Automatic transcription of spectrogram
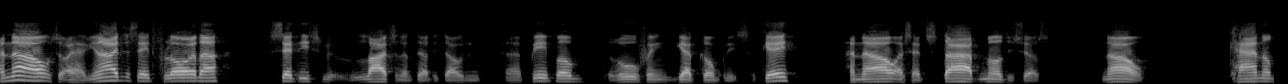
And now, so I have United States, Florida, cities larger than 30,000 uh, people, roofing, get companies. Okay. And now I said start multi-source. Now, cannot,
